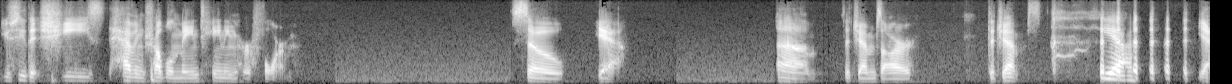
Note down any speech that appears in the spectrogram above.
you see that she's having trouble maintaining her form. So yeah, um, the gems are the gems. Yeah. Yeah.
